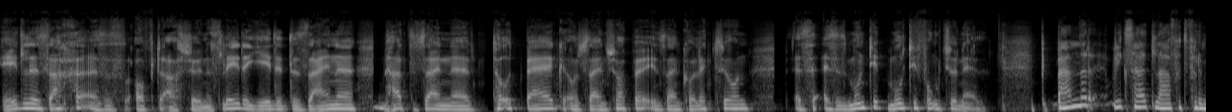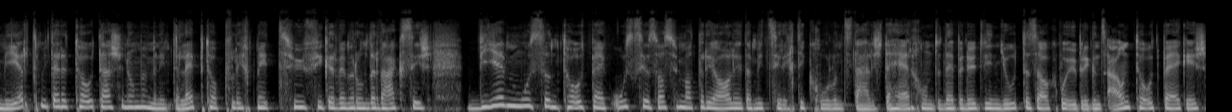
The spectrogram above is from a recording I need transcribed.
edle Sache. Es ist oft auch schönes Leder. Jeder Designer hat seine Tote Bag und seinen Shopper in seiner Kollektion. Es, es ist multi, multifunktionell. Männer, wie gesagt, laufen vermehrt mit dieser Tote-Tasche rum. Man nimmt den Laptop vielleicht mit, häufiger, wenn man unterwegs ist. Wie muss ein Tote Bag aussehen, aus was für Materialien, damit sie richtig cool und stylisch daherkommt und eben nicht wie ein Jutensack, wo übrigens auch ein Tote Bag ist,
